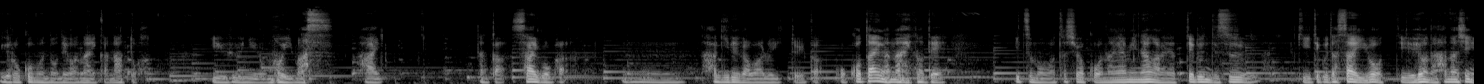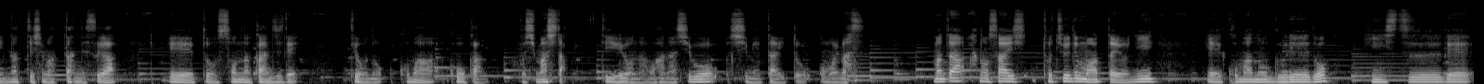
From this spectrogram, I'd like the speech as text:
喜ぶのではないかなというふうに思います。はい、なんか最後がうん歯切れが悪いというかこう答えがないのでいつも私はこう悩みながらやってるんです。聞いてくださいよっていうような話になってしまったんですが、えーと、そんな感じで今日のコマ交換をしましたっていうようなお話を締めたいと思います。またあの最途中でもあったように、えー、コマのグレード品質で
